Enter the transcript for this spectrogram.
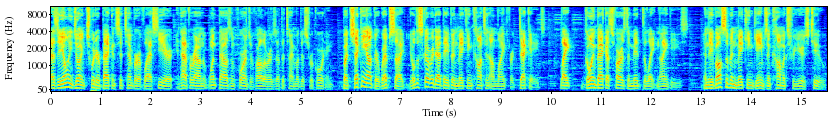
as they only joined Twitter back in September of last year and have around 1,400 followers at the time of this recording. But checking out their website, you'll discover that they've been making content online for decades, like going back as far as the mid to late 90s. And they've also been making games and comics for years too,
